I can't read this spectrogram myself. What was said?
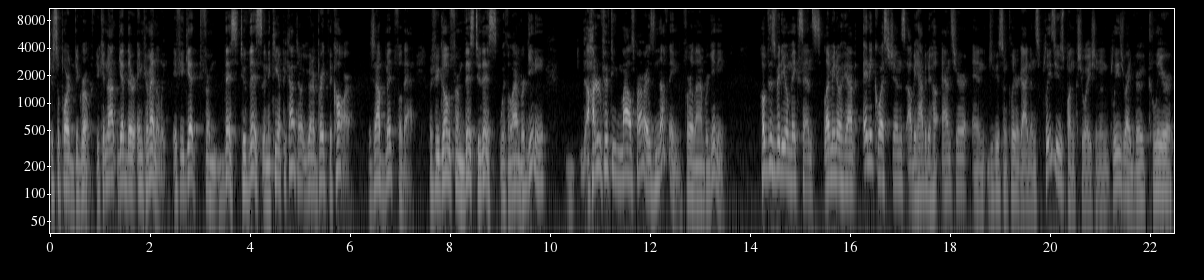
to support the growth. You cannot get there incrementally. If you get from this to this in a Kia Picanto, you're going to break the car. It's not meant for that. But if you go from this to this with a Lamborghini, 150 miles per hour is nothing for a Lamborghini. Hope this video makes sense. Let me know if you have any questions. I'll be happy to help answer and give you some clear guidance. Please use punctuation and please write very clear,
